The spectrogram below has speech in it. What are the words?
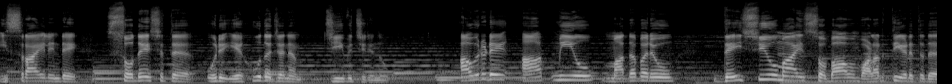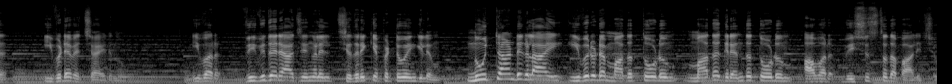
ഇസ്രായേലിന്റെ സ്വദേശത്ത് ഒരു യഹൂദജനം ജീവിച്ചിരുന്നു. അവരുടെ ആത്മീയവും മതപരവും ദേശീയവുമായ സ്വഭാവം വളർത്തിയെടുത്തത് ഇവിടെ വെച്ചായിരുന്നു. ഇവർ വിവിധ രാജ്യങ്ങളിൽ ചിതറിക്കപ്പെട്ടുവെങ്കിലും നൂറ്റാണ്ടുകളായി ഇവരുടെ മതത്തോടും മതഗ്രന്ഥത്തോടും അവർ വിശ്വസ്തത പാലിച്ചു.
